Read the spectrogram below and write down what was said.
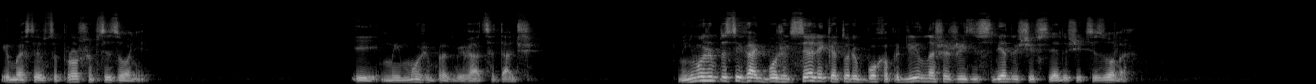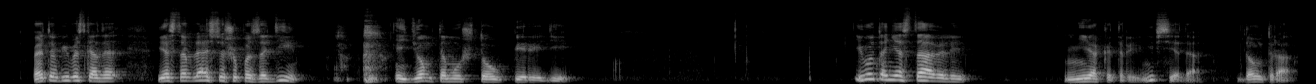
и мы остаемся в прошлом сезоне. И мы можем продвигаться дальше – мы не можем достигать Божьих целей, которые Бог определил в нашей жизни в следующих, в следующих сезонах. Поэтому Библия сказала, и оставляя все, что позади, идем к тому, что впереди. И вот они оставили некоторые, не все, да, до утра.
